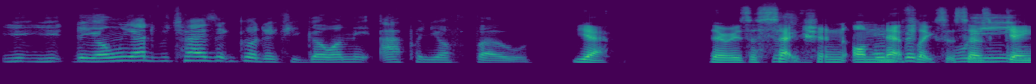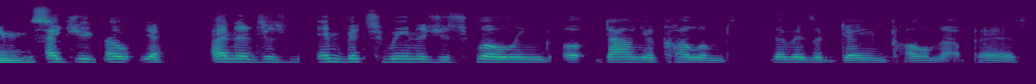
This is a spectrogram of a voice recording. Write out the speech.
you, you, they only advertise it good if you go on the app on your phone. Yeah, there is a section on Netflix that says games. As you go, yeah. And then just in between, as you're scrolling up, down your columns, there is a game column that appears.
